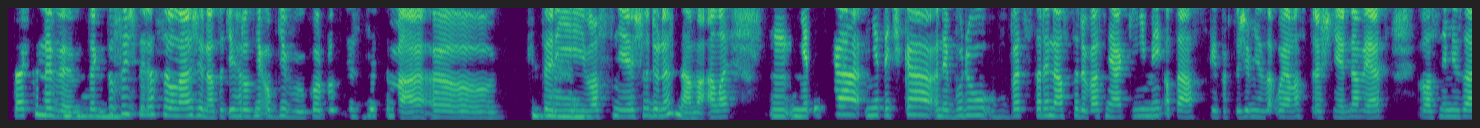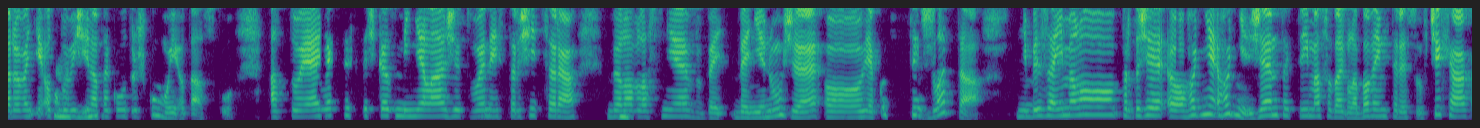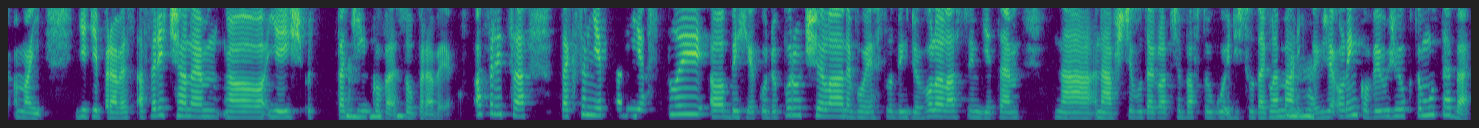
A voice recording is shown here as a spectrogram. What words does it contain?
Tak nevím, tak to jsi teda silná žena, to tě hrozně obdivuju, prostě s dětma, uh, který mhm. vlastně šli do neznáma, ale mm, mě teďka, mě teďka nebudu vůbec tady následovat nějakými otázky, protože mě zaujala strašně jedna věc, vlastně mě zároveň i odpovíš i na takovou trošku moji otázku. A to je, jak ty jsi teďka zmínila, že tvoje nejstarší dcera byla vlastně v Beninu, že o, jako čtyř leta. Mě by zajímalo, protože hodně, hodně žen, se kterými se takhle bavím, které jsou v Čechách a mají děti právě s Afričanem, jejíž tatínkové jsou právě jako v Africe, tak se mě ptali, jestli uh, bych jako doporučila, nebo jestli bych dovolila svým dětem na návštěvu takhle třeba v Tougu, i když jsou takhle malí. Mm-hmm. Takže Olinko, využiju k tomu tebe.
